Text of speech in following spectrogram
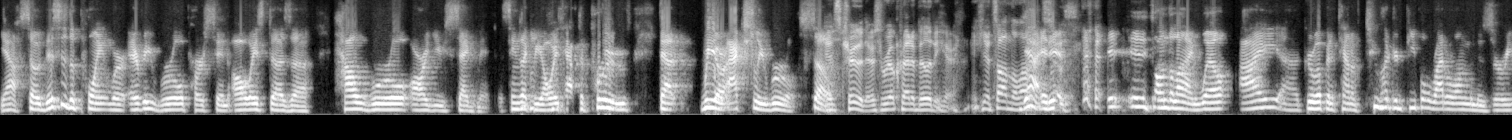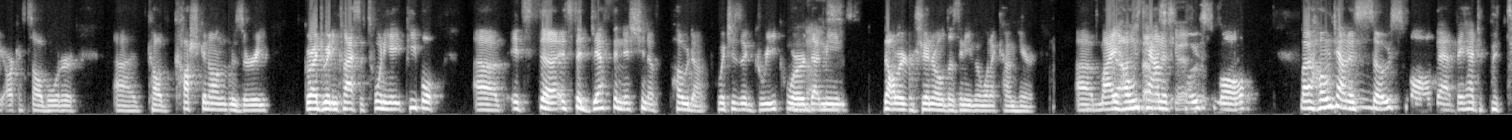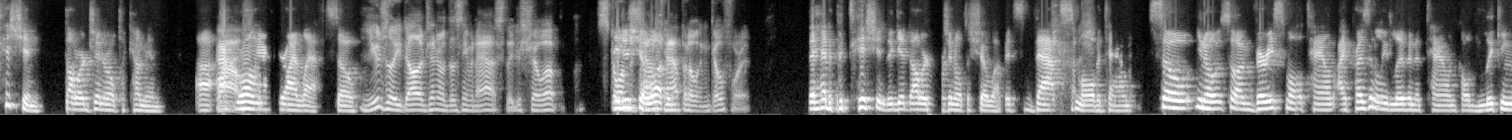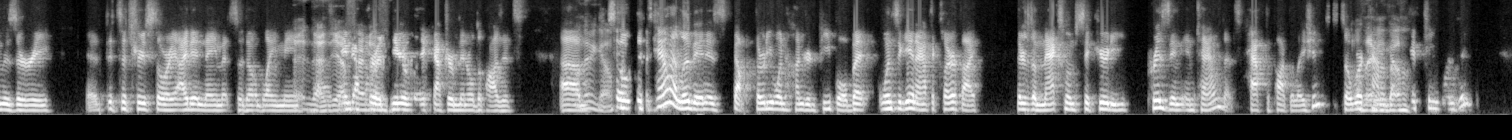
Yeah. So this is the point where every rural person always does a how rural are you segment. It seems like we always have to prove that we are actually rural. So it's true. There's real credibility here. It's on the line. Yeah, it so. is. it, it's on the line. Well, I uh, grew up in a town of 200 people right along the Missouri Arkansas border uh, called Koshkonong, Missouri. Graduating class of 28 people. Uh, it's the it's the definition of podunk, which is a Greek word nice. that means Dollar General doesn't even want to come here. Uh, my Gosh, hometown is good. so small. My hometown is so mm. small that they had to petition Dollar General to come in uh, wow. after, long after I left. So usually Dollar General doesn't even ask; they just show up, storm the town up capital, and, and go for it. They had to petition to get Dollar General to show up. It's that small of a town. So you know, so I'm very small town. I presently live in a town called Licking, Missouri. It's a true story. I didn't name it, so don't blame me. Uh, yeah, named after enough. a deer lick after mineral deposits. Um, oh, there you go. So the town I live in is about 3,100 people. But once again, I have to clarify: there's a maximum security prison in town. That's half the population. So we're oh, kind of about 1,500.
